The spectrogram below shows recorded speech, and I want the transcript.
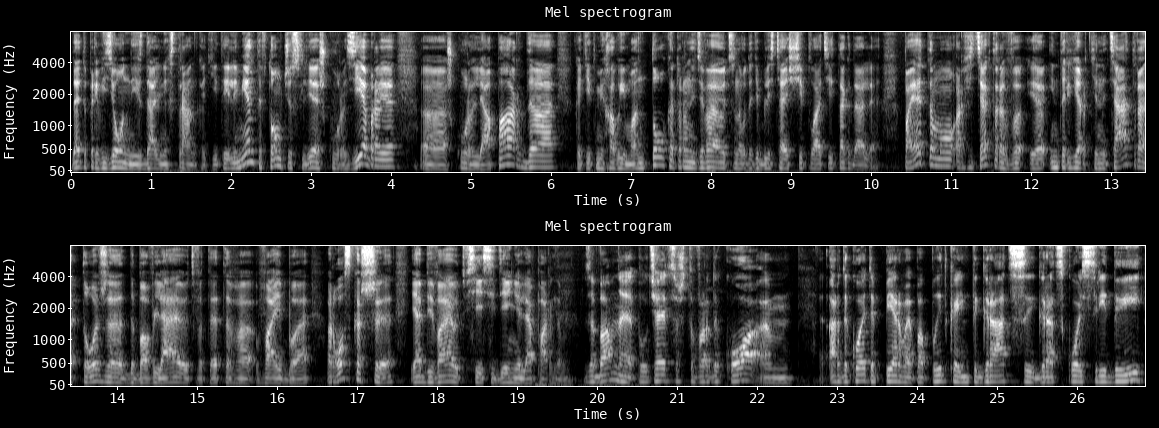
да, это привезенные из дальних стран какие-то элементы, в том числе шкура зебры, э, шкура леопарда, какие-то меховые манто, которые надеваются на вот эти блестящие платья и так далее. Поэтому архитекторы в э, интерьер кинотеатра тоже добавляют вот этого вайба роскоши и обивают все сиденья леопардом. Забавно, получается, что в ардеко эм, Ардеко это первая попытка интеграции городской среды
